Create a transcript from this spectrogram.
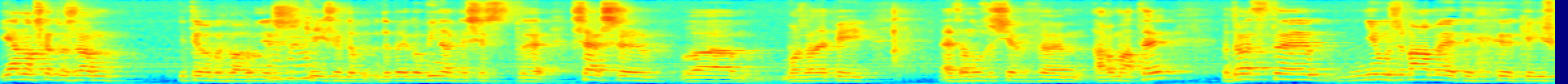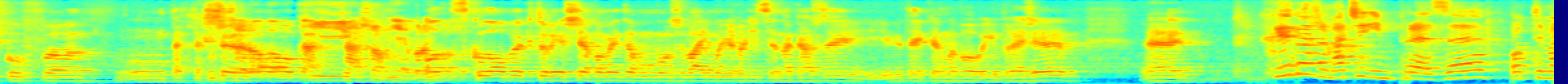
ja na przykład używam i ty Robert, chyba również kieliszek do, dobrego wina, gdyż jest e, szerszy, e, można lepiej e, zanurzyć się w aromaty. Natomiast nie używamy tych kieliszków takich szerokich, oldschoolowych, które jeszcze ja pamiętam używali moi rodzice na każdej tej karnawałowej imprezie. E, Chyba, że macie imprezę pod, tym,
